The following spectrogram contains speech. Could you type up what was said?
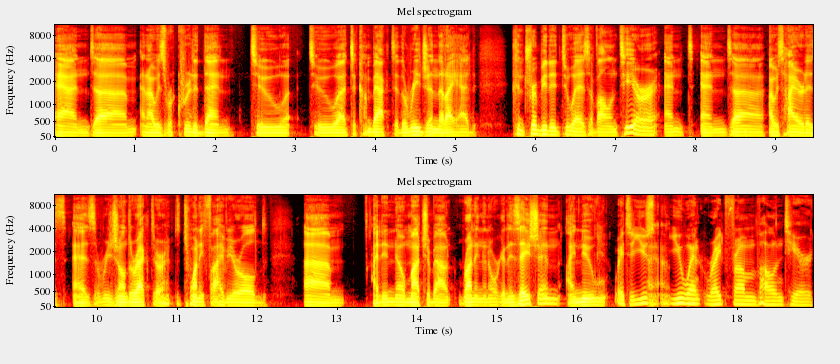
and um, and I was recruited then to to uh, to come back to the region that I had contributed to as a volunteer, and and uh, I was hired as as a regional director. A 25 year old. Um, I didn't know much about running an organization. I knew Wait, so you s you went right from volunteer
